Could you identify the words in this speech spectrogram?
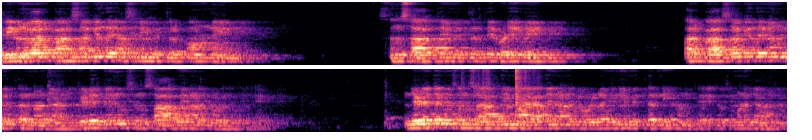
ਗਰੀਬਨਵਾਰ ਪਾਤਸ਼ਾਹ ਕਹਿੰਦੇ, ਅਸਲੀ ਮਿੱਤਰ ਕੌਣ ਨੇ? ਸੰਸਾਰ ਦੇ ਮਿੱਤਰ ਤੇ ਬੜੇ ਨੇ। ਪਰ ਪਾਤਸ਼ਾਹ ਕਹਿੰਦੇ, ਇਹਨਾਂ ਨੂੰ ਮਿੱਤਰ ਨਾ ਜਾਣੀ, ਜਿਹੜੇ ਤੈਨੂੰ ਸੰਸਾਰ ਦੇ ਨਾਲ ਜੋੜ ਰਹੇ ਜਿਹੜੇ ਤੈਨੂੰ ਸੰਸਾਰ ਦੀ ਮਾਇਆ ਦੇ ਨਾਲ ਜੋੜ ਰਹੇ ਨੇ, ਮਿੱਤਰ ਨਹੀਂ ਹਨ ਤੇਰੇ ਦੁਸ਼ਮਣ ਜਾਣ।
